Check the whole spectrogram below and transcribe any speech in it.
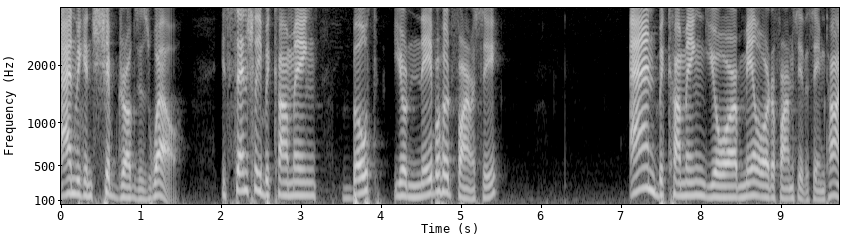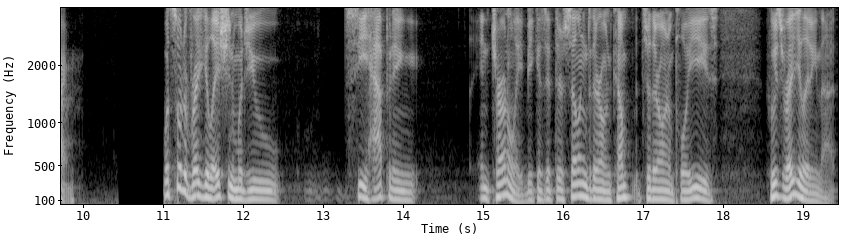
and we can ship drugs as well. Essentially, becoming both your neighborhood pharmacy and becoming your mail order pharmacy at the same time. What sort of regulation would you see happening internally? Because if they're selling to their own comp- to their own employees, who's regulating that?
